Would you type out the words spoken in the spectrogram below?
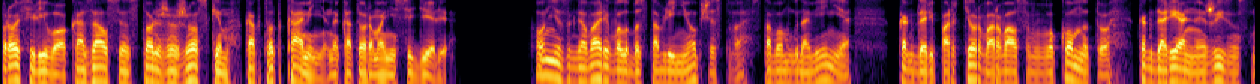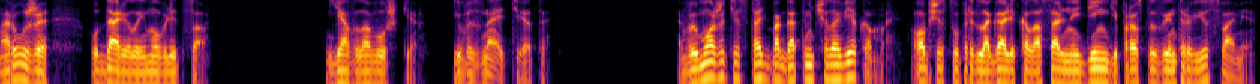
Профиль его оказался столь же жестким, как тот камень, на котором они сидели. Он не заговаривал об оставлении общества с того мгновения, когда репортер ворвался в его комнату, когда реальная жизнь снаружи ударила ему в лицо. «Я в ловушке, и вы знаете это. Вы можете стать богатым человеком. Обществу предлагали колоссальные деньги просто за интервью с вами».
